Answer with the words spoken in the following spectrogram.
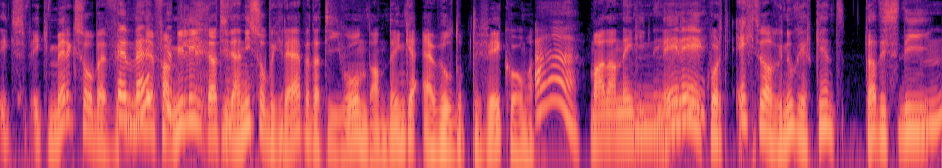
ik, ik merk zo bij vrienden en familie dat die dat niet zo begrijpen, dat die gewoon dan denken, hij wil op tv komen. Ah, Maar dan denk ik, nee. nee, Nee. ik word echt wel genoeg herkend. Dat is niet hm?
